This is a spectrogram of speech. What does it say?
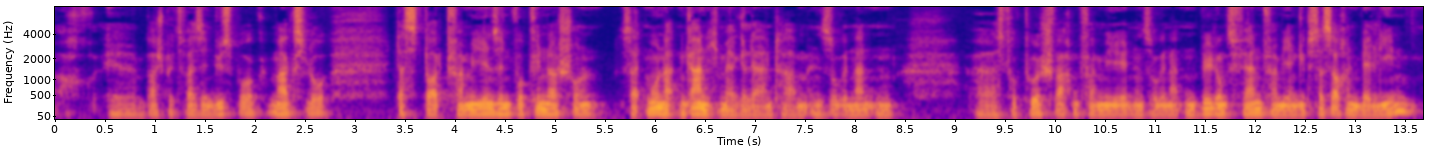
auch äh, beispielsweise in Duisburg, Marxloh, dass dort Familien sind, wo Kinder schon seit Monaten gar nicht mehr gelernt haben, in sogenannten äh, strukturschwachen Familien, in sogenannten bildungsfernen Familien. Gibt es das auch in Berlin?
